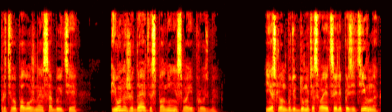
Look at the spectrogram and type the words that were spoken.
противоположное событие, и он ожидает исполнения своей просьбы. Если он будет думать о своей цели позитивно,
